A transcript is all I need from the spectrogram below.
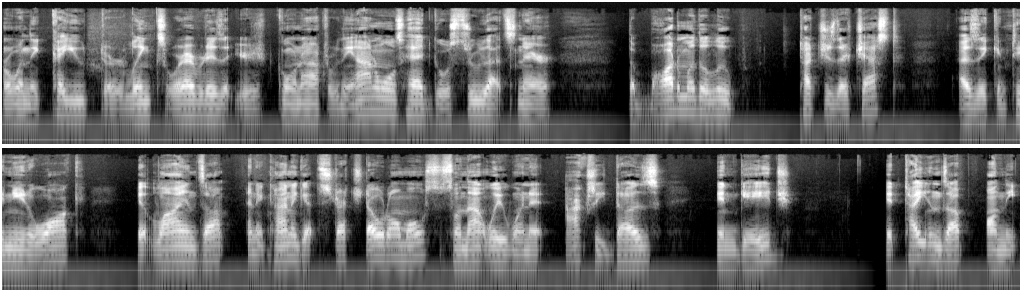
or when the coyote or lynx or whatever it is that you're going after, when the animal's head goes through that snare, the bottom of the loop touches their chest as they continue to walk. It lines up and it kind of gets stretched out almost. So in that way, when it actually does engage, it tightens up on the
